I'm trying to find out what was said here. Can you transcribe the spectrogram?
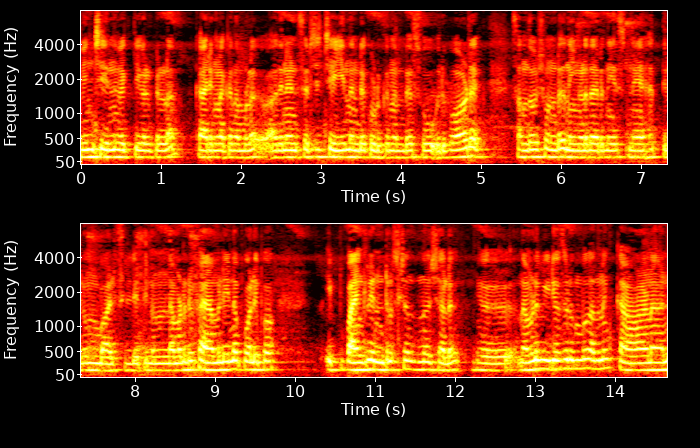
വിൻ ചെയ്യുന്ന വ്യക്തികൾക്കുള്ള കാര്യങ്ങളൊക്കെ നമ്മൾ അതിനനുസരിച്ച് ചെയ്യുന്നുണ്ട് കൊടുക്കുന്നുണ്ട്. സോ ഒരുപാട് സന്തോഷമുണ്ട് നിങ്ങൾ തരുന്ന ഈ സ്നേഹത്തിലും വാത്സല്യത്തിലും നമ്മുടെ ഒരു ഫാമിലിനെ പോലെ ഇപ്പോൾ ഇപ്പൊ ഭയങ്കര ഇൻട്രസ്റ്റ് എന്തെന്ന് വെച്ചാൽ നമ്മൾ വീഡിയോസ് ഇടുമ്പോൾ അതിന് കാണാൻ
